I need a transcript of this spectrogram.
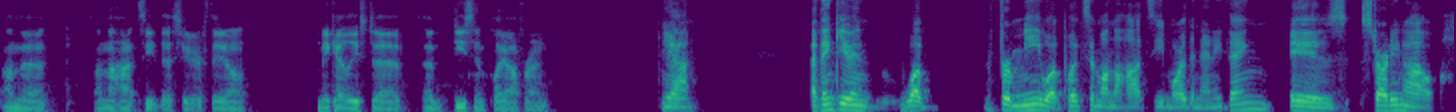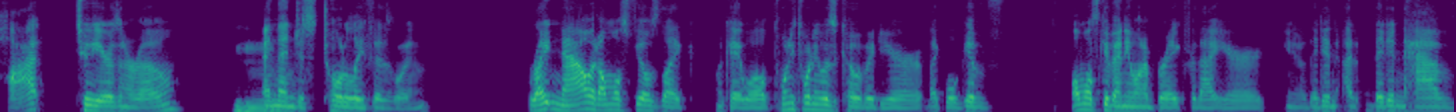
on the on the hot seat this year if they don't make at least a, a decent playoff run. yeah i think even what for me what puts him on the hot seat more than anything is starting out hot two years in a row Mhm. and then just totally fizzling. Right now, it almost feels like okay, well, 2020 was a COVID year. Like we'll give almost give anyone a break for that year. You know, they didn't they didn't have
